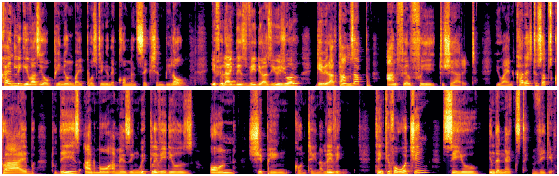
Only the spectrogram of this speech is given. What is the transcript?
Kindly give us your opinion by posting in the comment section below. If you like this video as usual, give it a thumbs up and feel free to share it. You are encouraged to subscribe to these and more amazing weekly videos on shipping container living. Thank you for watching. See you in the next video.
